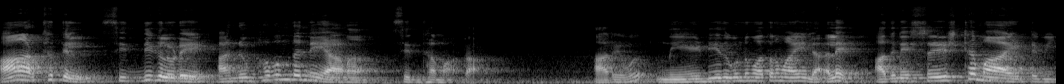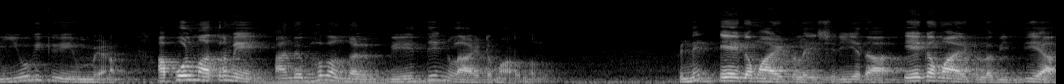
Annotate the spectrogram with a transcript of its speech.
ആ അർത്ഥത്തിൽ സിദ്ധികളുടെ അനുഭവം തന്നെയാണ് സിദ്ധമാത. അറിവ് നേടിയത് കൊണ്ട് മാത്രമായില്ല അല്ലേ? അതിനെ ശ്രേഷ്ഠമായിട്ട് വിനിയോഗിക്കുകയും വേണം. അപ്പോൾ മാത്രമേ അനുഭവങ്ങൾ വേദ്യങ്ങളായിട്ട് മാറുന്നുള്ളൂ. പിന്നെ ഏകമായിട്ടുള്ള ഈശ്വരീയത ഏകമായിട്ടുള്ള വിദ്യ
